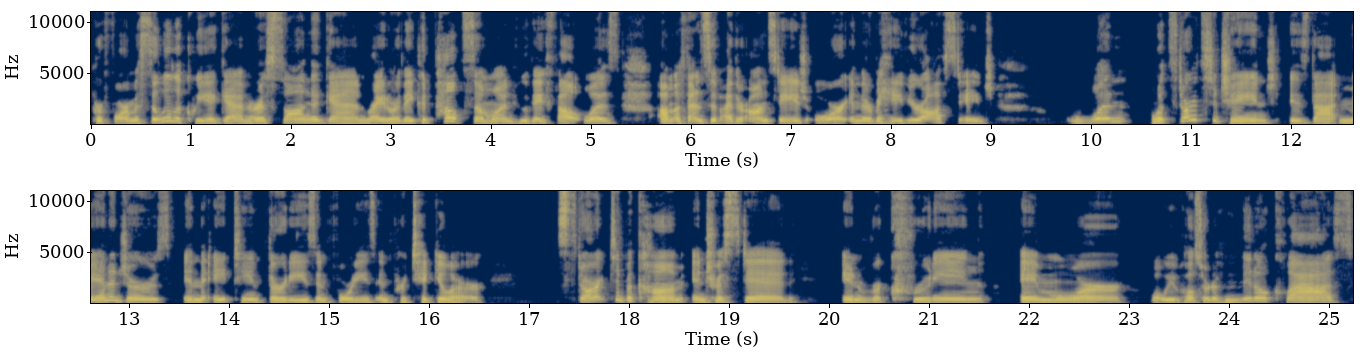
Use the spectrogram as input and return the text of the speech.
perform a soliloquy again or a song again, right? Or they could pelt someone who they felt was um, offensive either on stage or in their behavior off stage. One what starts to change is that managers in the 1830s and 40s, in particular, start to become interested in recruiting a more, what we would call sort of middle class,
